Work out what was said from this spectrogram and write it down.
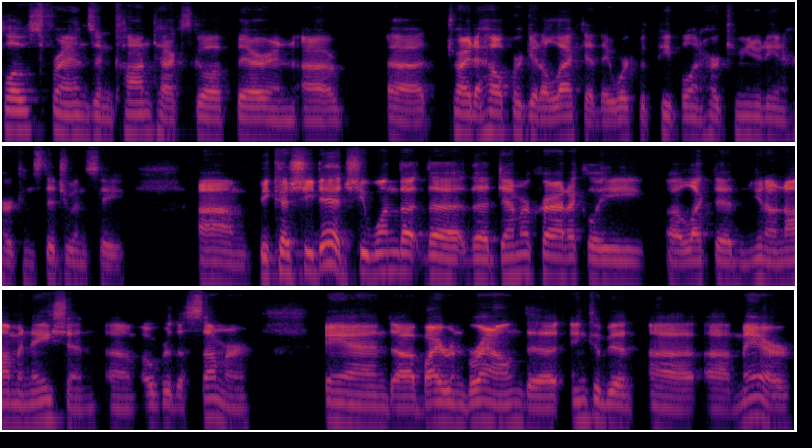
close friends and contacts go up there and uh, uh, try to help her get elected. They worked with people in her community and her constituency um, because she did. She won the the, the democratically elected, you know, nomination um, over the summer, and uh, Byron Brown, the incumbent uh, uh, mayor,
